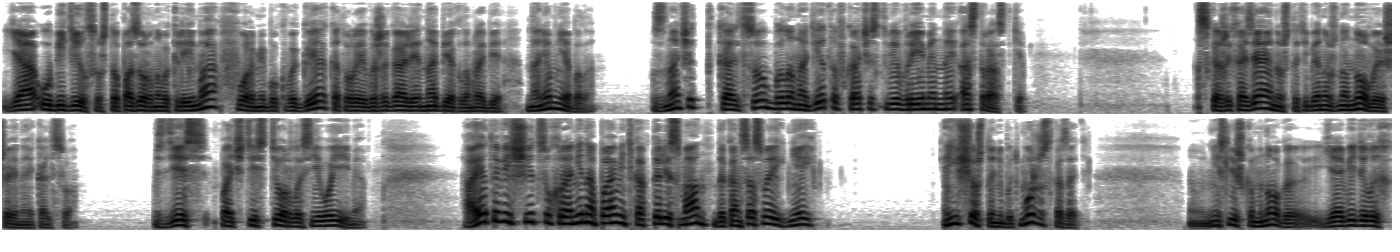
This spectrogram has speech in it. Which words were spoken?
я убедился, что позорного клейма в форме буквы «Г», которые выжигали на беглом рабе, на нем не было. Значит, кольцо было надето в качестве временной острастки. Скажи хозяину, что тебе нужно новое шейное кольцо. Здесь почти стерлось его имя. А эту вещицу храни на память, как талисман, до конца своих дней. Еще что-нибудь можешь сказать? Не слишком много. Я видел их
